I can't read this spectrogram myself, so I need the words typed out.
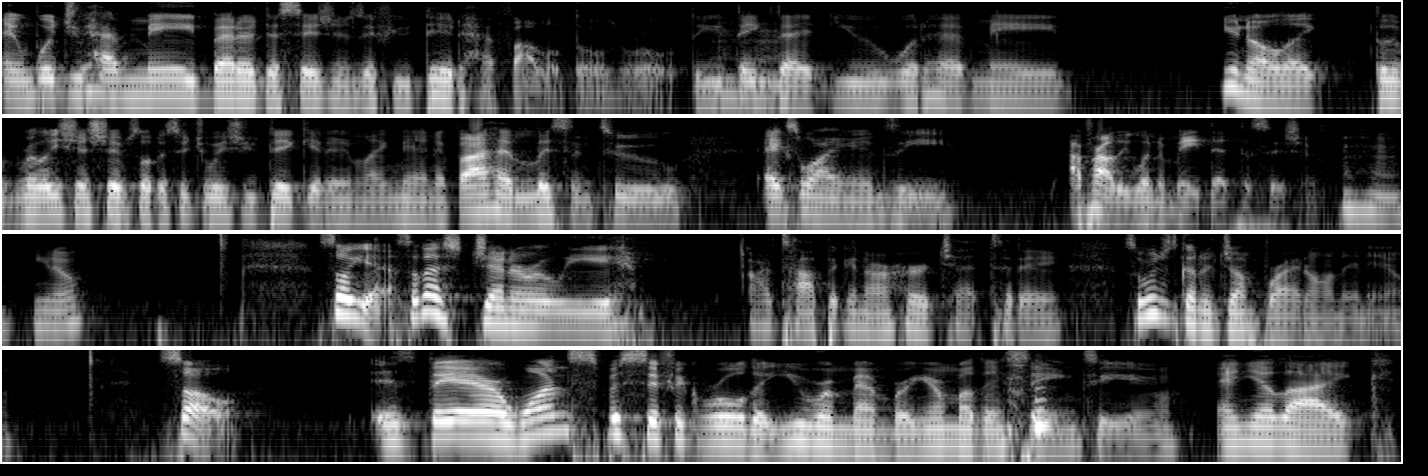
and would you have made better decisions if you did have followed those rules? Do you think that you would have made, you know, like the relationships or the situation you did get in, like, man, if I had listened to X, Y, and Z, I probably wouldn't have made that decision. Mm-hmm. You know? So yeah, so that's generally our topic in our her chat today. So we're just gonna jump right on in now. So, is there one specific rule that you remember your mother saying to you, and you're like,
